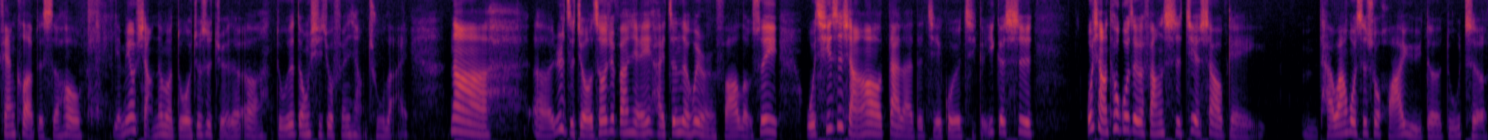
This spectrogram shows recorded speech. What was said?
fan club 的时候，也没有想那么多，就是觉得呃，读的东西就分享出来。那呃，日子久了之后，就发现哎，还真的会有人 follow。所以我其实想要带来的结果有几个，一个是。我想透过这个方式介绍给嗯台湾或是说华语的读者，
